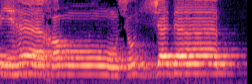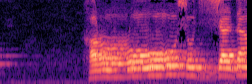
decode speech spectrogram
بها خروا سجدا. خروا سجدا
